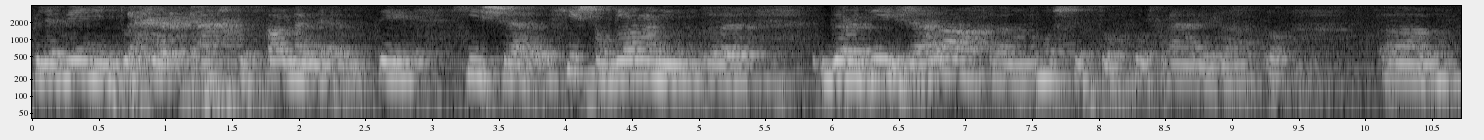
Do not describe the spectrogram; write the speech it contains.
plemen in to so pač postavljene te hiše. Hiša v glavnem gradi žena, moški so fulfrajeri za to um,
